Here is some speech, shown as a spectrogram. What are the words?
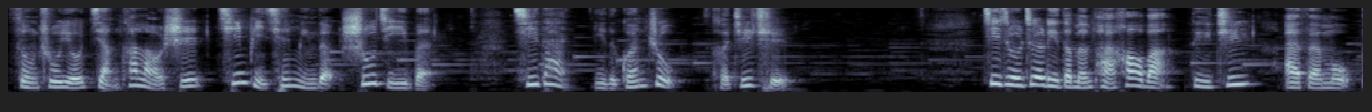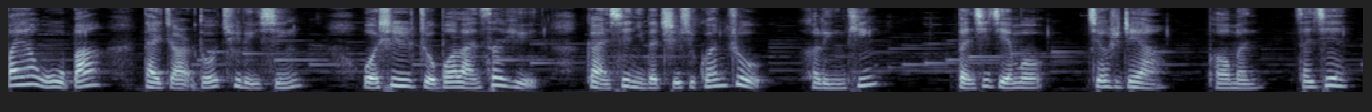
送出由蒋看老师亲笔签名的书籍一本，期待你的关注和支持。记住这里的门牌号吧，荔枝 FM 八幺五五八，带着耳朵去旅行。我是主播蓝色雨，感谢你的持续关注和聆听。本期节目就是这样，朋友们再见。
